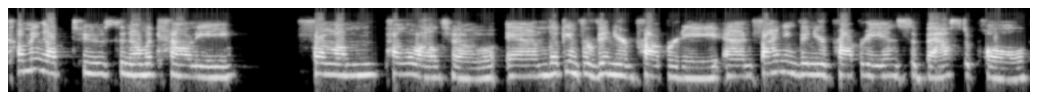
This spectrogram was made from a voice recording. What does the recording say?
coming up to Sonoma County from Palo Alto and looking for vineyard property and finding vineyard property in Sebastopol,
